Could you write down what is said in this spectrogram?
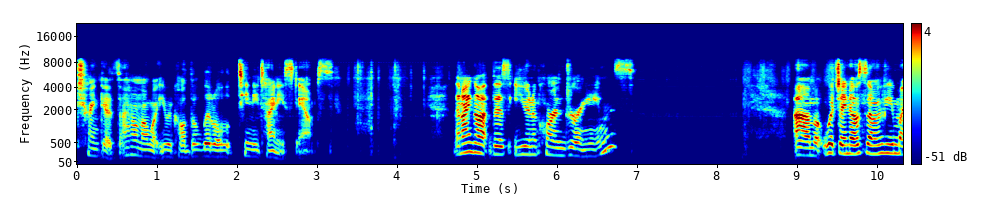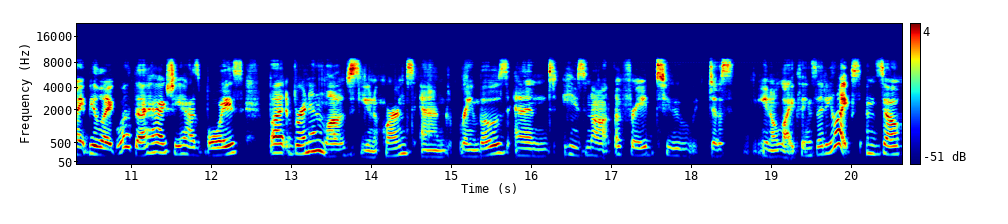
trinkets. I don't know what you would call the little teeny tiny stamps. Then I got this Unicorn Dreams um, which I know some of you might be like, what the heck? She has boys. But Brennan loves unicorns and rainbows, and he's not afraid to just, you know, like things that he likes. And so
